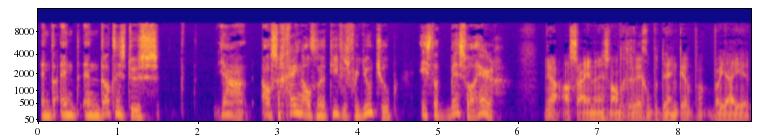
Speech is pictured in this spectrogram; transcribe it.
En, en, en dat is dus, ja, als er geen alternatief is voor YouTube, is dat best wel erg. ja als zij ineens een andere regel bedenken wa- waar jij je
